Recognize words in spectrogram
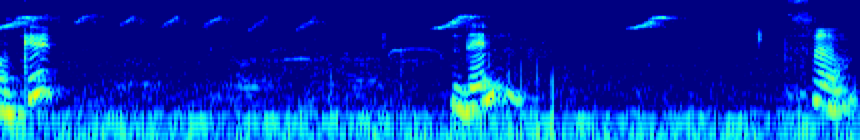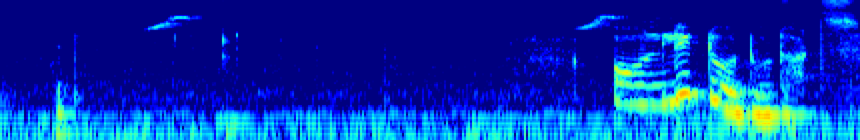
Okay. Then some only two two dots.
